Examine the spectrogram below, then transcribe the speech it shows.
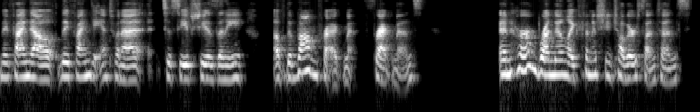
They find out they find Antoinette to see if she has any of the bomb fragment fragments. And her and Brendon like finish each other's sentence.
